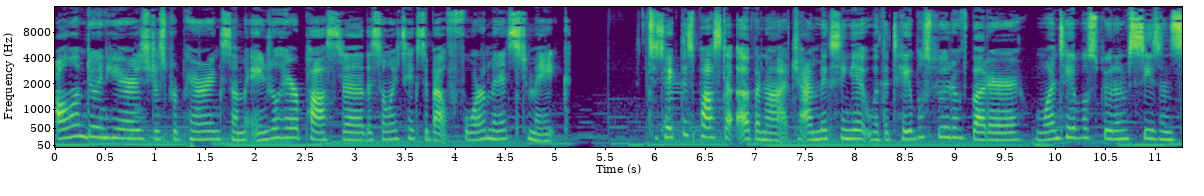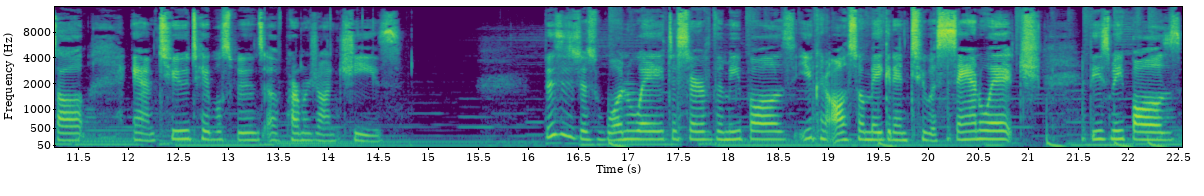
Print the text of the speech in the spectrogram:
All I'm doing here is just preparing some angel hair pasta. This only takes about four minutes to make. To take this pasta up a notch, I'm mixing it with a tablespoon of butter, one tablespoon of seasoned salt, and two tablespoons of Parmesan cheese. This is just one way to serve the meatballs. You can also make it into a sandwich. These meatballs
